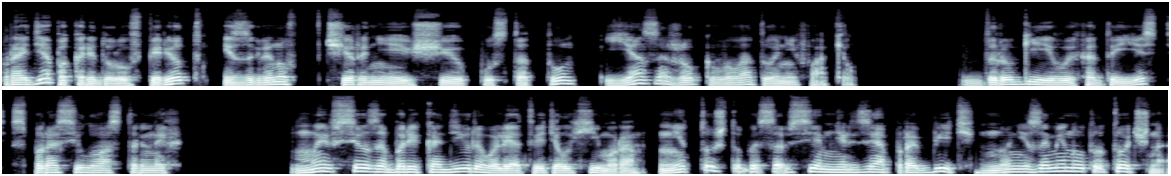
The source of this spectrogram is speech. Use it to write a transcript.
Пройдя по коридору вперед и заглянув в чернеющую пустоту, я зажег в ладони факел. «Другие выходы есть?» – спросил у остальных. «Мы все забаррикадировали», – ответил Химура. «Не то чтобы совсем нельзя пробить, но не за минуту точно».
